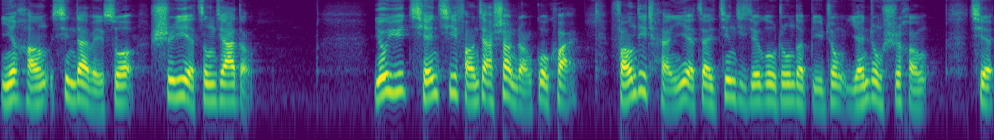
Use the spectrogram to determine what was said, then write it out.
银行信贷萎缩、失业增加等。由于前期房价上涨过快，房地产业在经济结构中的比重严重失衡，且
